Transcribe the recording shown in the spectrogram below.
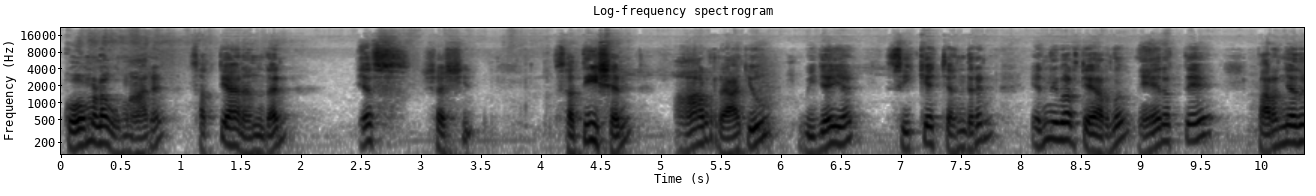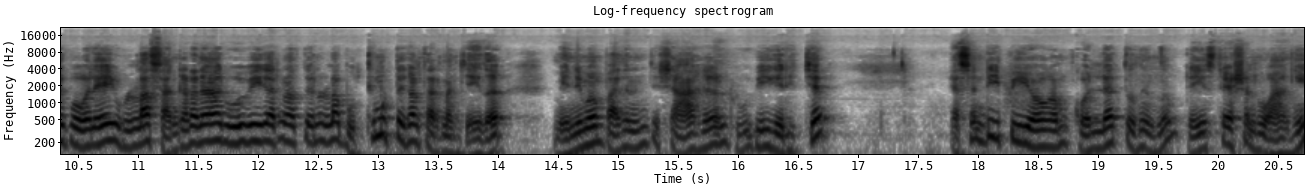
Komalakumaran Sathyanandan S Sasi Satheesan R Raju Vijayan C K Chandran എന്നിവർ ചേർന്ന് നേരത്തെ പറഞ്ഞതുപോലെയുള്ള സംഘടനാ രൂപീകരണത്തിനുള്ള ബുദ്ധിമുട്ടുകൾ തരണം ചെയ്ത് മിനിമം പതിനഞ്ച് ശാഖകൾ രൂപീകരിച്ച് എസ് എൻ ഡി പി യോഗം കൊല്ലത്തു നിന്നും രജിസ്ട്രേഷൻ വാങ്ങി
